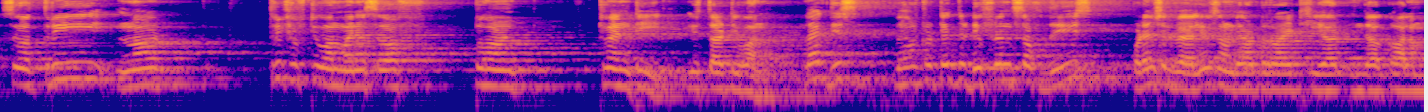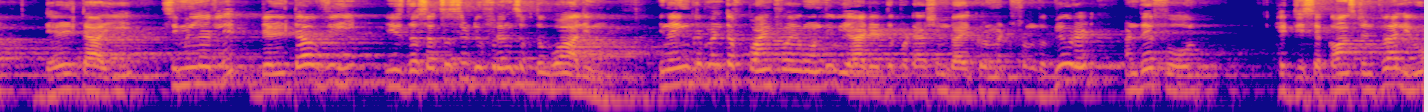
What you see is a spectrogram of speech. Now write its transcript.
so 3 not 351 minus of 220 is 31. Like this, we have to take the difference of these potential values and we have to write here in the column delta E. Similarly, delta V is the successive difference of the volume. In the increment of 0.5 only, we added the potassium dichromate from the burette and therefore it is a constant value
